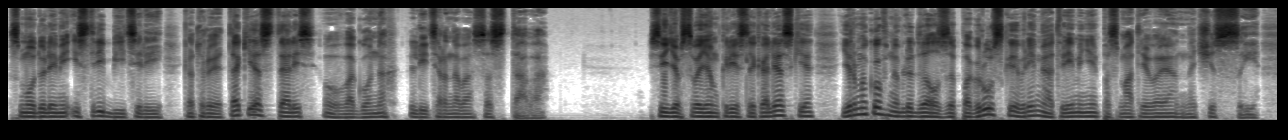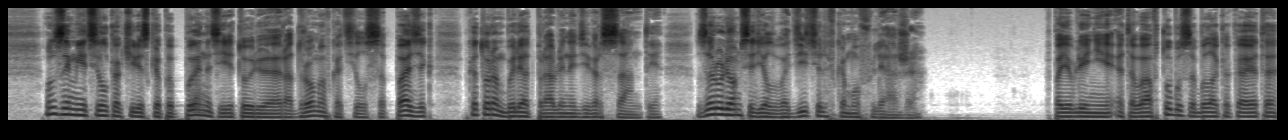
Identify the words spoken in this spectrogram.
с модулями истребителей, которые так и остались в вагонах литерного состава. Сидя в своем кресле коляски, Ермаков наблюдал за погрузкой, время от времени посматривая на часы. Он заметил, как через КПП на территорию аэродрома вкатился пазик, в котором были отправлены диверсанты. За рулем сидел водитель в камуфляже. В появлении этого автобуса была какая-то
